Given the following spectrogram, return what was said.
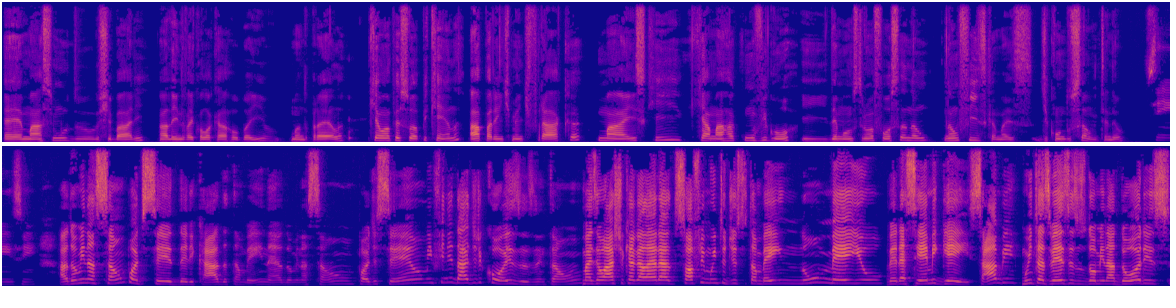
é máximo do, do Shibari. A Aline vai colocar a aí, eu mando pra ela. Que é uma pessoa pequena, aparentemente fraca, mas que, que amarra com vigor e demonstra uma força não, não física, mas de condução, entendeu? Sim, sim. A dominação pode ser delicada também, né? A dominação pode ser uma infinidade de coisas, então. Mas eu acho que a galera sofre muito disso também no meio BDSM gay, sabe? Muitas vezes os dominadores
